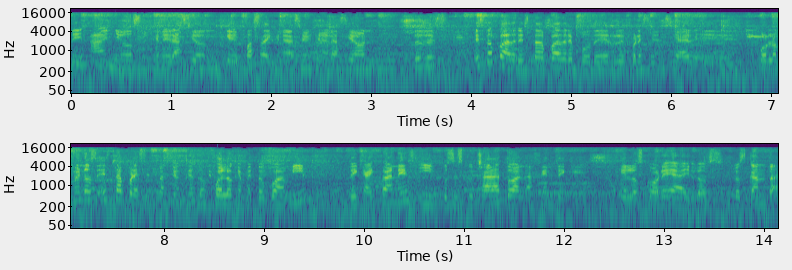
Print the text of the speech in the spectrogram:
de años y generación que pasa de generación en generación. Entonces, está padre, está padre poder presenciar eh, por lo menos esta presentación, que eso fue lo que me tocó a mí, de Caifanes, y pues escuchar a toda la gente que, que los corea y los, los canta.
